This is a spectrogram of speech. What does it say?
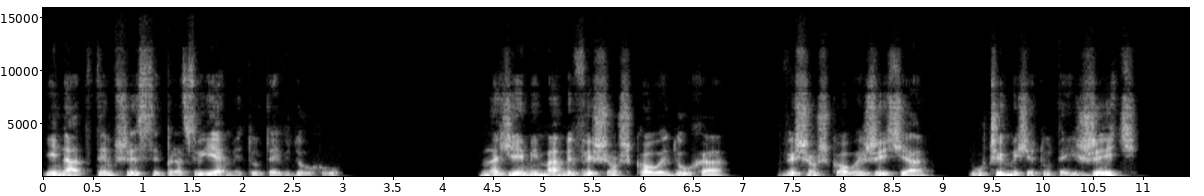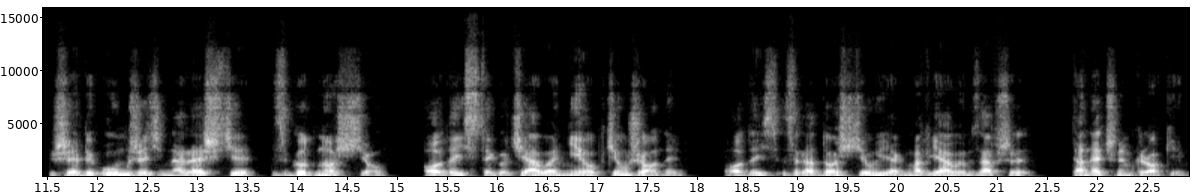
I nad tym wszyscy pracujemy tutaj w duchu. Na ziemi mamy wyższą szkołę ducha, wyższą szkołę życia. Uczymy się tutaj żyć, żeby umrzeć nareszcie z godnością, odejść z tego ciała nieobciążonym, odejść z radością jak mawiałem zawsze tanecznym krokiem.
